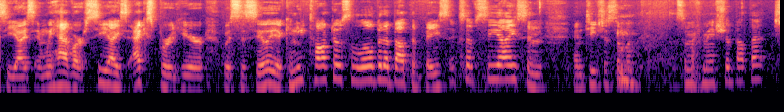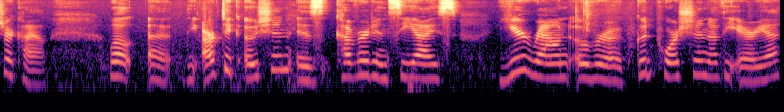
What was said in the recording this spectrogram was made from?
sea ice, and we have our sea ice expert here with Cecilia. Can you talk to us a little bit about the basics of sea ice and, and teach us some some information about that? Sure, Kyle. Well, uh, the Arctic Ocean is covered in sea ice year round over a good portion of the area.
